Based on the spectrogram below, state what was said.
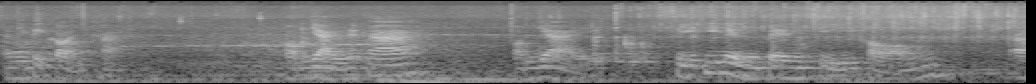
อันนี้ไปก่อนค่ะหอมใหญ่นะคะหอมใหญ่ สีที่หนึ่งเป็นสีของอา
